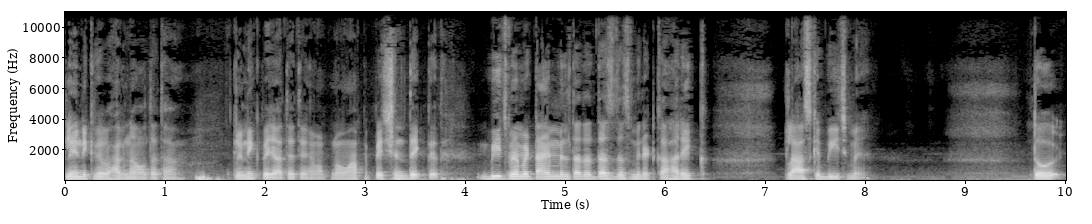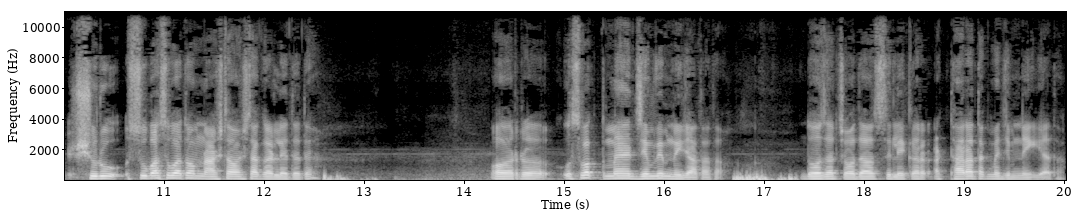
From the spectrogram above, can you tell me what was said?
क्लिनिक पे भागना होता था। क्लिनिक पे जाते थे हम अपना, वहाँ पे पेशेंट देखते थे। बीच में हमें टाइम मिलता था दस दस मिनट का हर एक क्लास के बीच में। तो शुरू सुबह सुबह तो हम नाश्ता वाश्ता कर लेते थे। और उस वक्त मैं जिम विम नहीं जाता था। 2014 से लेकर 18 तक मैं जिम नहीं गया था।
